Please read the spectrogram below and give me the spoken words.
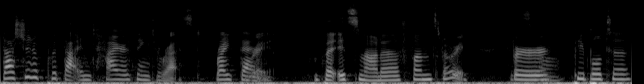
That should have put that entire thing to rest right then. right but it's not a fun story for people to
